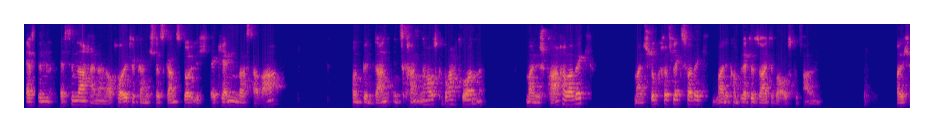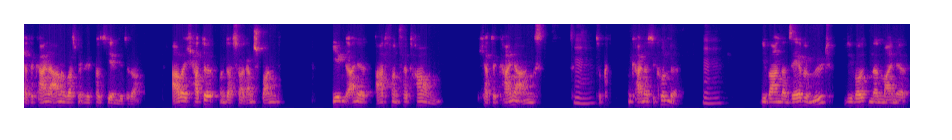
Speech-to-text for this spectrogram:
Erst, im, erst im Nachhinein, auch heute kann ich das ganz deutlich erkennen, was da war. Und bin dann ins Krankenhaus gebracht worden. Meine Sprache war weg, mein Schluckreflex war weg, meine komplette Seite war ausgefallen. Weil ich hatte keine Ahnung, was mit mir passieren wird. Oder. Aber ich hatte, und das war ganz spannend, irgendeine Art von Vertrauen. Ich hatte keine Angst, mhm. in keiner Sekunde. Mhm. Die waren dann sehr bemüht. Die wollten dann meine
